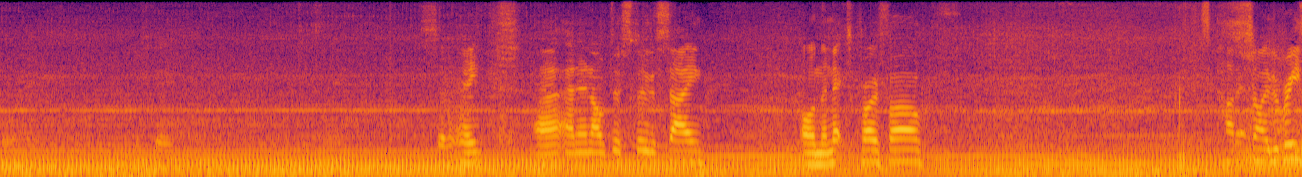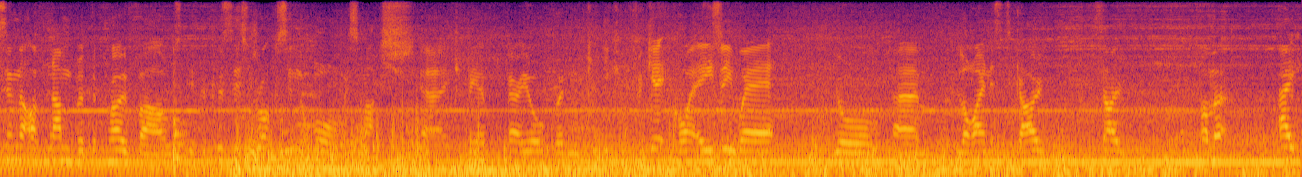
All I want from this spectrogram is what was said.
fourteen, fifteen, seventeen. Uh, and then I'll just do the same on the next profile. So the reason that I've numbered the profiles is because this drops in the wall. It's much, uh, it can be a very awkward and you can forget quite easily where your um, line is to go. So I'm at 8,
